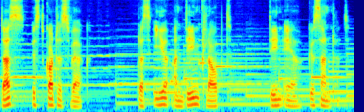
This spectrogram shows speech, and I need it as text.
Das ist Gottes Werk, dass ihr an den glaubt, den er gesandt hat.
